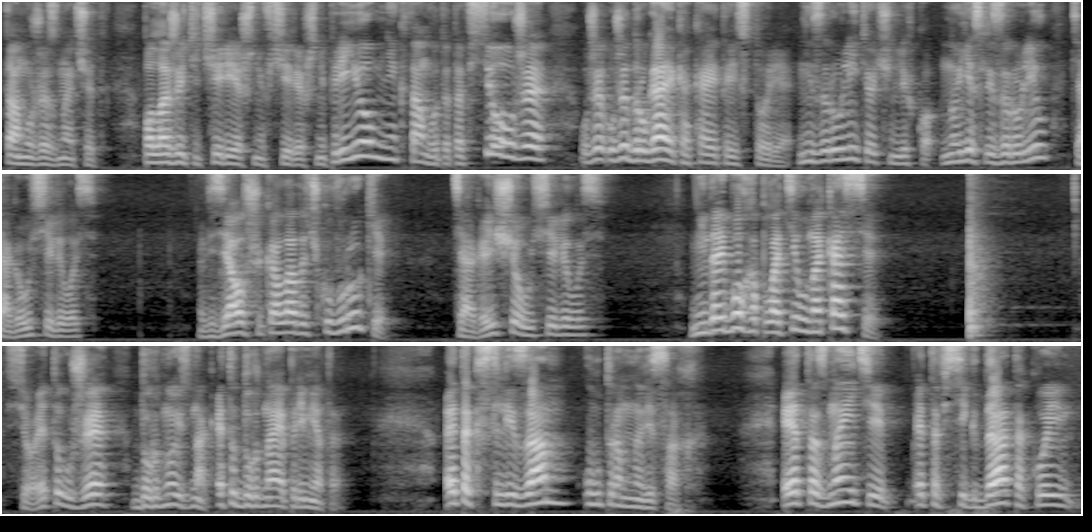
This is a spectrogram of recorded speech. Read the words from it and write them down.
там уже, значит, положите черешню в черешний приемник, там вот это все уже, уже, уже другая какая-то история. Не зарулить очень легко, но если зарулил, тяга усилилась. Взял шоколадочку в руки, тяга еще усилилась. Не дай бог оплатил на кассе, все, это уже дурной знак, это дурная примета. Это к слезам утром на весах. Это, знаете, это всегда такой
